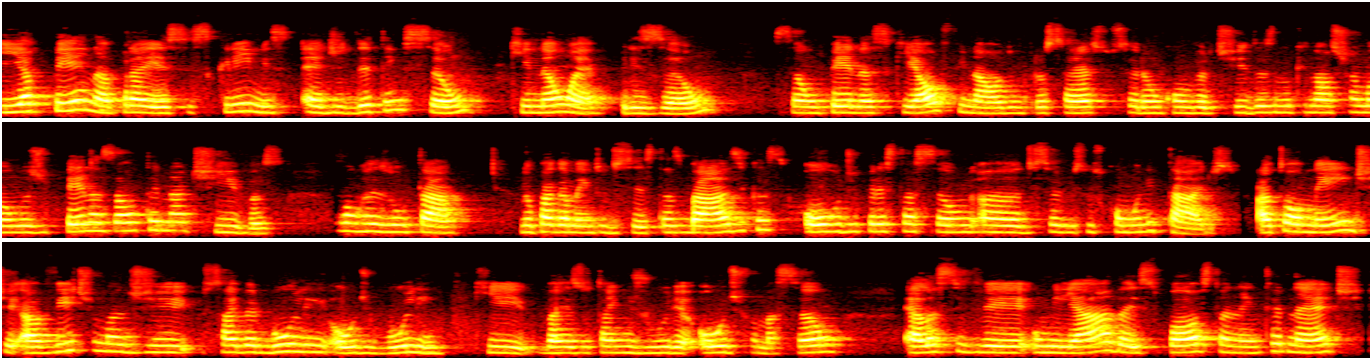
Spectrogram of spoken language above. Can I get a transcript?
e a pena para esses crimes é de detenção, que não é prisão, são penas que ao final de um processo serão convertidas no que nós chamamos de penas alternativas, vão resultar no pagamento de cestas básicas ou de prestação uh, de serviços comunitários. Atualmente, a vítima de cyberbullying ou de bullying, que vai resultar em injúria ou difamação, ela se vê humilhada, exposta na internet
